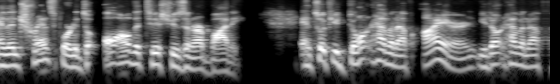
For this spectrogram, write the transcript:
and then transported to all the tissues in our body. And so, if you don't have enough iron, you don't have enough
